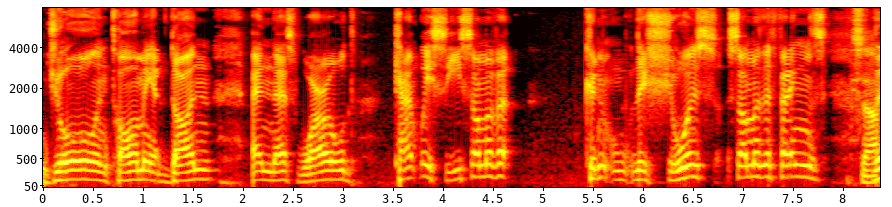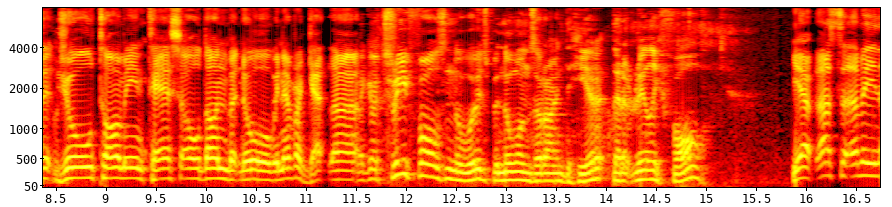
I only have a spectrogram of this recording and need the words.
Joel and Tommy have done in this world. Can't we see some of it? Couldn't they show us some of the things Exactly. that Joel, Tommy, and Tess all done? But no, we never get that. Like if a tree falls in the woods, but no one's around to hear it, did it really fall? Yeah, that's. I mean,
